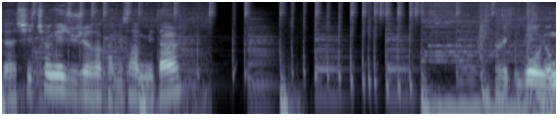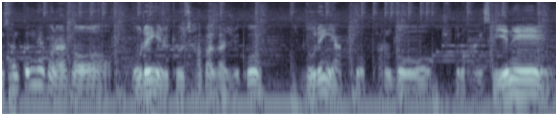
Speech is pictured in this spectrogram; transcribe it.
자, 시청해주셔서 감사합니다. 아, 이거 영상 끝내고 나서 노랭이를 겨우 잡아가지고 노랭이 약도 바로 넣어 주도록 하겠습니다. 얘는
